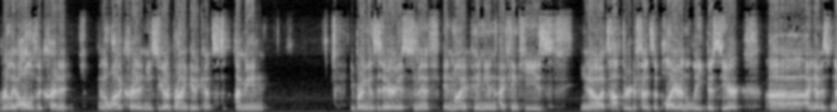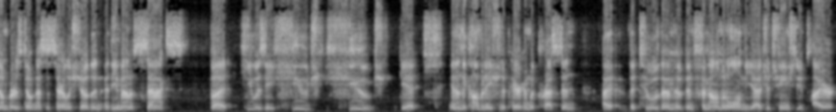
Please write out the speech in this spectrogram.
really all of the credit and a lot of credit needs to go to Brian Gutekunst. I mean you bring in Za'Darius Smith. In my opinion, I think he's you know a top three defensive player in the league this year. Uh, I know his numbers don't necessarily show the the amount of sacks, but he was a huge, huge get. And then the combination to pair him with Preston. I, the two of them have been phenomenal on the edge. It changed the entire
